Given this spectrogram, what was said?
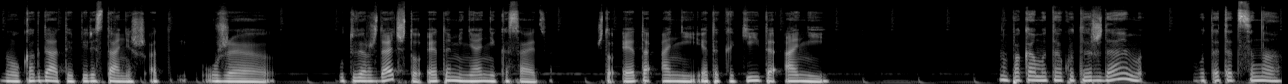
Ну, когда ты перестанешь от, уже утверждать, что это меня не касается, что это они, это какие-то они. Ну, пока мы так утверждаем, вот эта цена.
